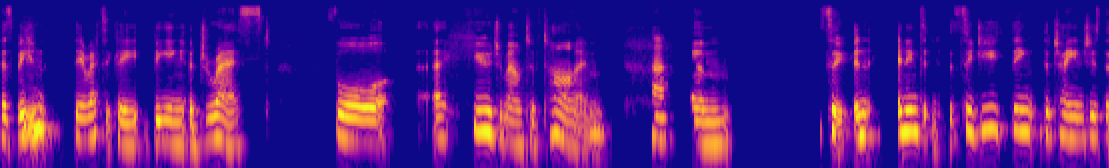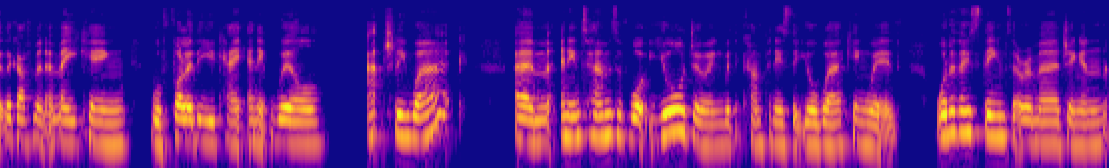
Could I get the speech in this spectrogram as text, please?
has been theoretically being addressed for a huge amount of time. Huh. Um, so and and so do you think the changes that the government are making will follow the UK and it will actually work? Um, and in terms of what you're doing with the companies that you're working with, what are those themes that are emerging and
